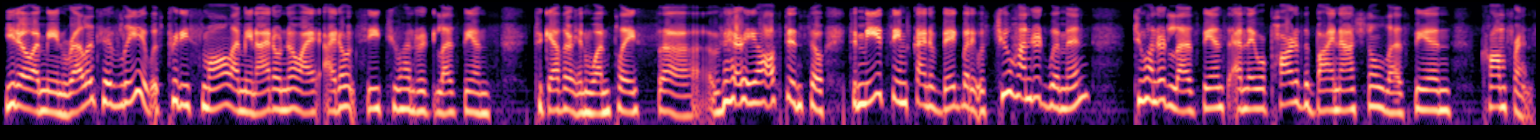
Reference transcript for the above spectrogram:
you know, I mean, relatively, it was pretty small. I mean, I don't know. I, I don't see 200 lesbians together in one place uh, very often. So to me, it seems kind of big, but it was 200 women, 200 lesbians, and they were part of the Binational Lesbian Conference.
